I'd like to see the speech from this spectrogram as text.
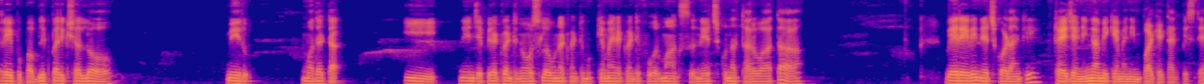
రేపు పబ్లిక్ పరీక్షల్లో మీరు మొదట ఈ నేను చెప్పినటువంటి నోట్స్లో ఉన్నటువంటి ముఖ్యమైనటువంటి ఫోర్ మార్క్స్ నేర్చుకున్న తర్వాత వేరేవి నేర్చుకోవడానికి ట్రై చేయండి. ఇంకా మీకు ఏమైనా ఇంపార్టెంట్ అనిపిస్తే.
